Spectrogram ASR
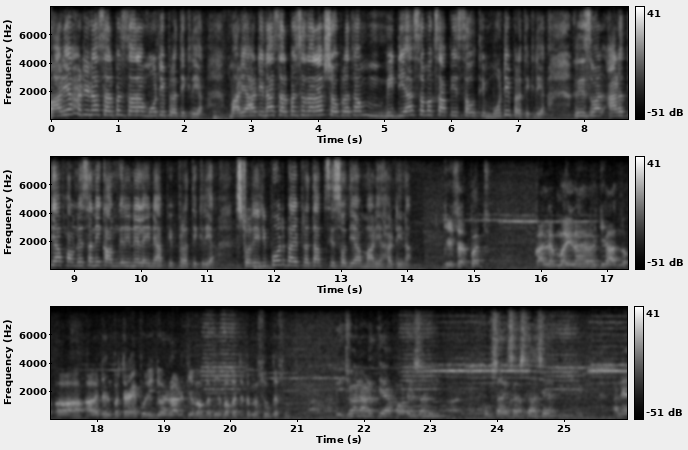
માળિયાહાટીના સરપંચ દ્વારા મોટી પ્રતિક્રિયા. માળિયાહાટીના સરપંચ દ્વારા સૌપ્રથમ મીડિયા સમક્ષ આપી સૌથી મોટી પ્રતિક્રિયા. રિઝવાન આડતિયા ફાઉન્ડેશનની કામગીરીને લઈને આપી પ્રતિક્રિયા. Story report by Pratap Sisodiya Malia Hatina. જે સરપંચ કાલે મહિલાએ જે આવેદનપત્ર આપ્યું રિઝવાન આડતિયા બાબત એ બાબતે તમે શું કહેશો? રિઝવાન આડતિયા ફાઉન્ડેશન ખૂબ સારી સંસ્થા છે અને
